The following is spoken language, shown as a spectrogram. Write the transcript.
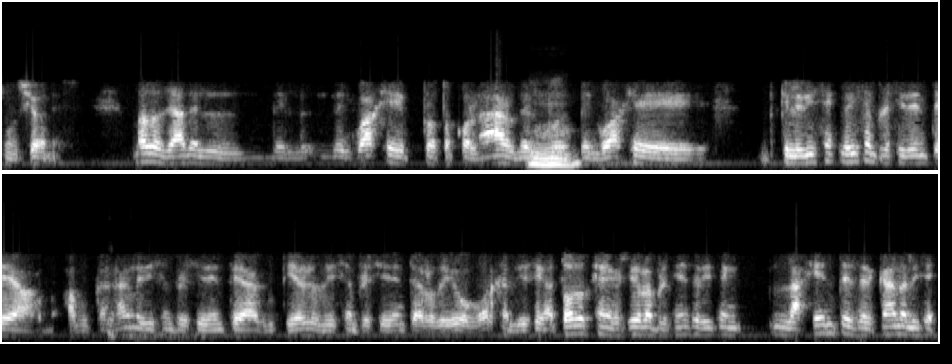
funciones, más allá del, lenguaje protocolar, del lenguaje que le dicen, le dicen presidente a, a Bucarán, le dicen presidente a Gutiérrez, le dicen presidente a Rodrigo Borja, le dicen a todos los que han ejercido la presidencia, le dicen la gente cercana, le dice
